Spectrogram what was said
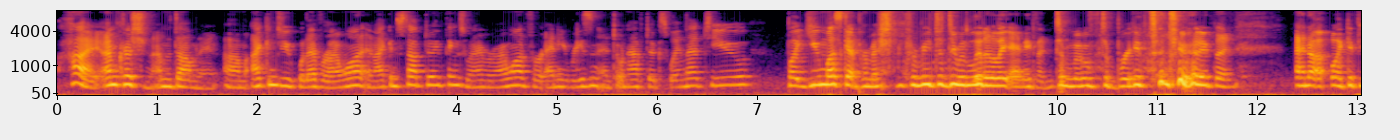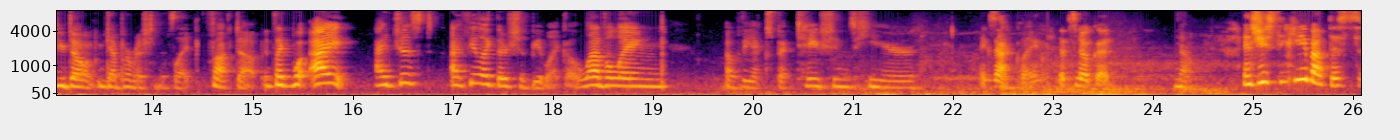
hi i'm christian i'm the dominant. Um, i can do whatever i want and i can stop doing things whenever i want for any reason and don't have to explain that to you but you must get permission for me to do literally anything to move to breathe to do anything and uh, like if you don't get permission it's like fucked up it's like what i i just i feel like there should be like a leveling of the expectations here Exactly. It's no good. no And she's thinking about this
